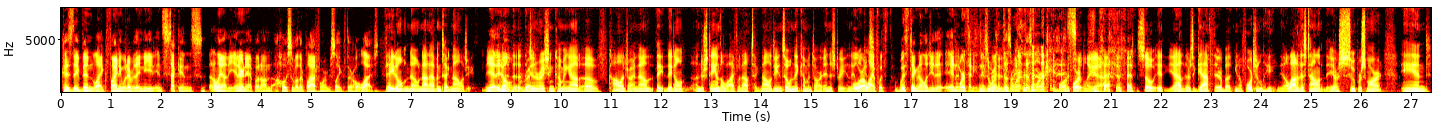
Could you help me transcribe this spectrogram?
because they've been like finding whatever they need in seconds not only on the internet but on a host of other platforms like their whole lives. They don't know not having technology yeah, they don't. The, the, the right. generation coming out of college right now, they, they don't understand a life without technology, and so when they come into our industry and they or a life with with technology that isn't worth anything, is worth right? doesn't right. work. Doesn't work. More importantly, yeah. so it yeah, there's a gap there, but you know, fortunately, a lot of this talent they are super smart and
